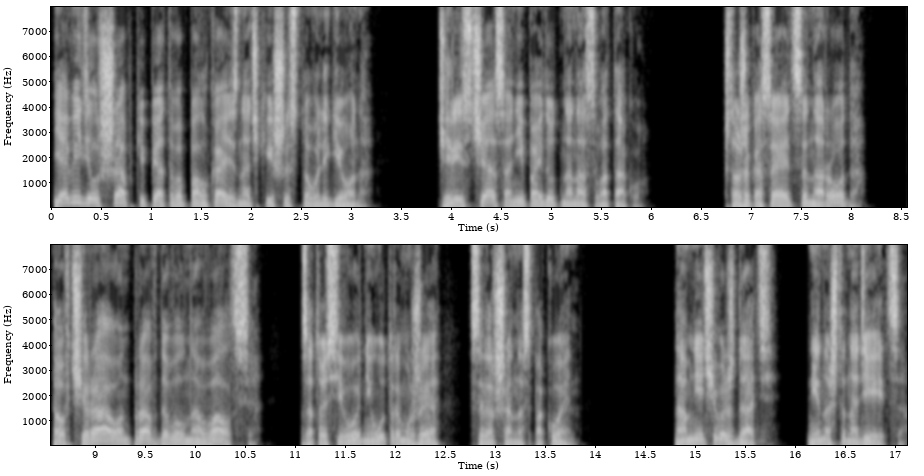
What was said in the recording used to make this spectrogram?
Я видел шапки пятого полка и значки шестого легиона. Через час они пойдут на нас в атаку. Что же касается народа, то вчера он, правда, волновался, зато сегодня утром уже совершенно спокоен. Нам нечего ждать, не на что надеяться.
